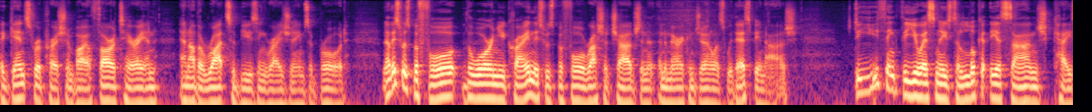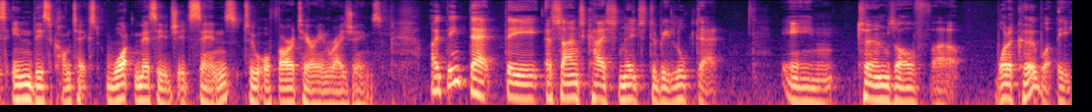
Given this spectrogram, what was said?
against repression by authoritarian and other rights abusing regimes abroad. Now, this was before the war in Ukraine, this was before Russia charged an, an American journalist with espionage. Do you think the US needs to look at the Assange case in this context? What message it sends to authoritarian regimes? I think that the Assange case needs to be looked at in terms of uh, what occurred, what the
